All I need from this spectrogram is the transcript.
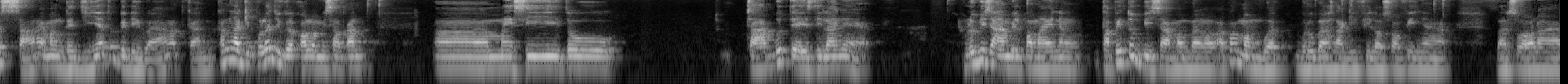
besar, emang gajinya tuh gede banget kan. Kan lagi pula juga kalau misalkan eh, Messi itu cabut ya istilahnya ya, lu bisa ambil pemain yang tapi itu bisa membangun apa membuat berubah lagi filosofinya Barcelona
